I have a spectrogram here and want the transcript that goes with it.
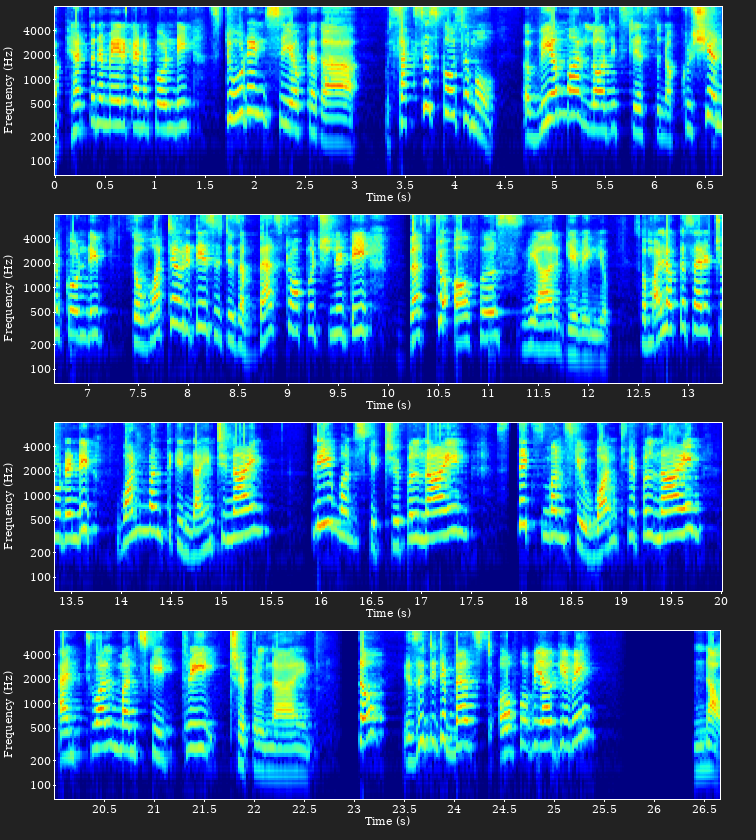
అభ్యర్థన మేరకు అనుకోండి. స్టూడెంట్స్ యొక్క సక్సెస్ కోసము విఎంఆర్ లాజిక్స్ చేస్తున్న కృషి అనుకోండి. So what it is it is a best opportunity best offers we're giving you so మళ్ళీ ఒక్కసారి చూడండి. వన్ మంత్కి నైంటీ నైన్ త్రీ మంత్స్కి ట్రిపుల్ నైన్ సిక్స్ మంత్స్కి one triple nine and twelve మంత్స్కి three triple nine so is it it best offer we're giving now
